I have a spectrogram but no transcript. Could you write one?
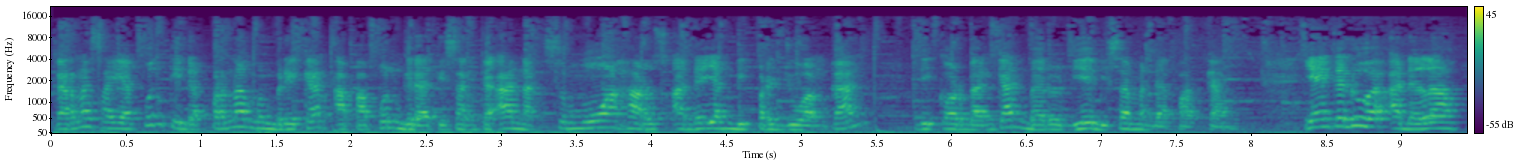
Karena saya pun tidak pernah memberikan apa pun gratisan ke anak. Semua harus ada yang diperjuangkan, dikorbankan baru dia bisa mendapatkan. Yang kedua adalah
